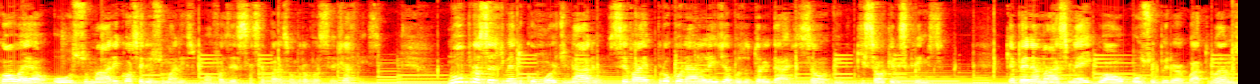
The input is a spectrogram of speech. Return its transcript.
qual é o sumário e qual seria o sumaríssimo. Vamos fazer essa separação para você, já fiz. No procedimento comum ordinário, você vai procurar a lei de abuso de autoridade, são, que são aqueles crimes que a pena máxima é igual ou superior a 4 anos,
